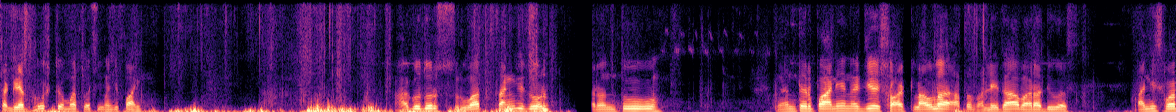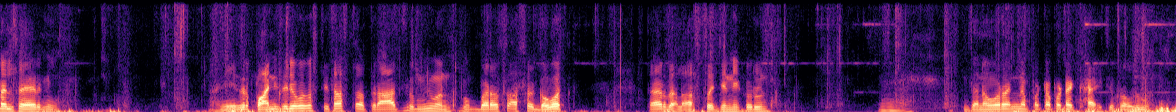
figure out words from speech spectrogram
सगळ्यात गोष्ट महत्त्वाची म्हणजे पाणी. अगोदर सुरुवात चांगली जोर परंतु नंतर पाण्यानं जे शॉट लावला आता झाले दहा बारा दिवस. पाणीच पडायला तयार नाही. आणि जर पाणी जरी व्यवस्थित असतं तर आज मी म्हणतो बरंच असं गवत तयार झालं असतं जेणेकरून जनावरांना पटापटा खायचे प्रॉब्लेम होते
